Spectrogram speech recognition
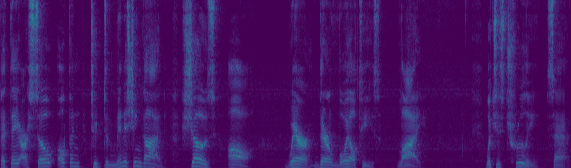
that they are so open to diminishing God shows all where their loyalties lie, which is truly sad.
